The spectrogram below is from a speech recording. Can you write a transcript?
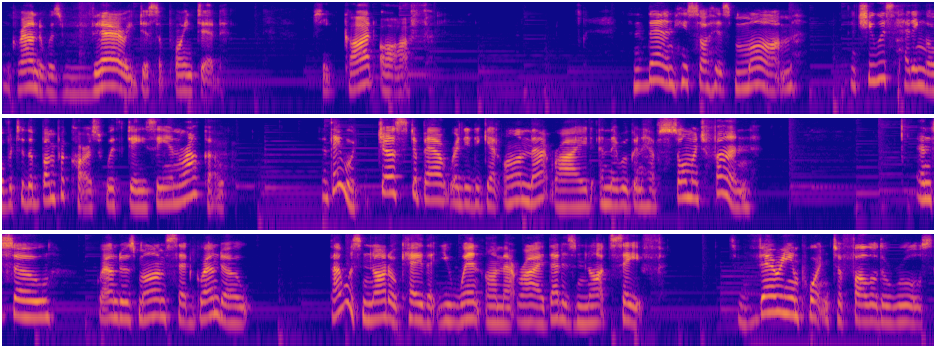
And Groundo was very disappointed. He got off. And then he saw his mom, and she was heading over to the bumper cars with Daisy and Rocco. And they were just about ready to get on that ride, and they were going to have so much fun. And so Groundo's mom said, Groundo, that was not okay that you went on that ride. That is not safe. It's very important to follow the rules.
